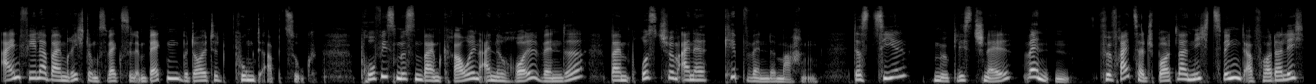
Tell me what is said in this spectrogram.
Ein Fehler beim Richtungswechsel im Becken bedeutet Punktabzug. Profis müssen beim Kraulen eine Rollwende, beim Brustschwimmen eine Kippwende machen. Das Ziel? Möglichst schnell wenden. Für Freizeitsportler nicht zwingend erforderlich,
